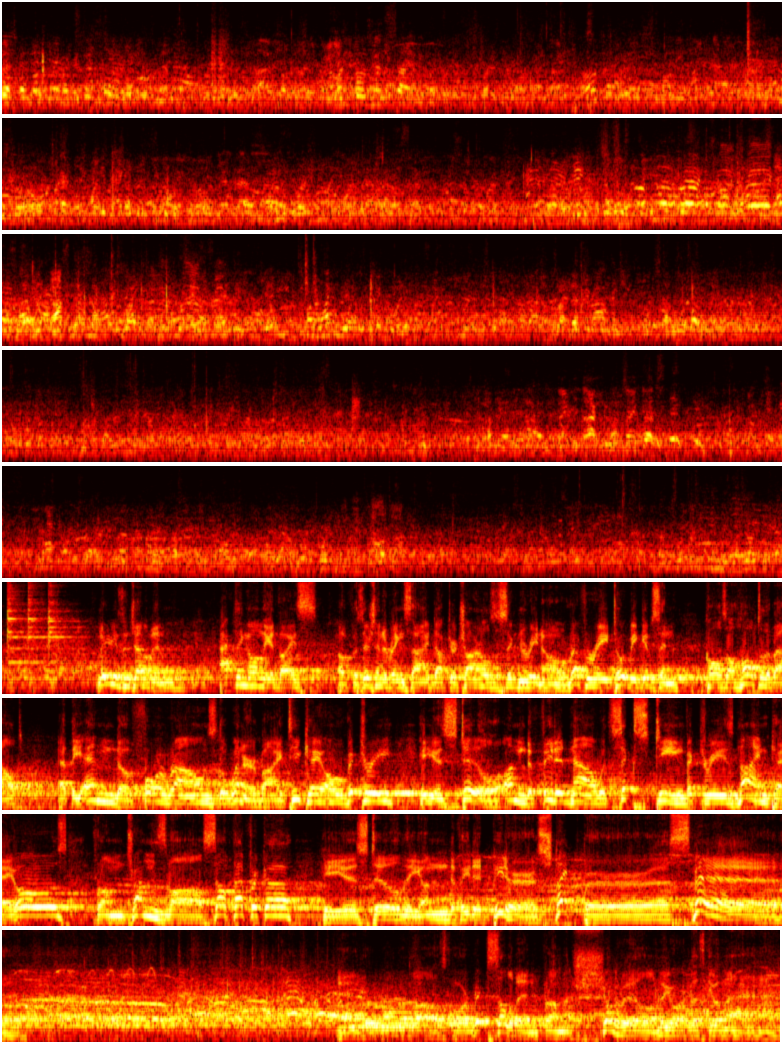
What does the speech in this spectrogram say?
One percent sign. Ladies and gentlemen, acting on the advice of physician at ringside, Dr. Charles Signorino. Referee Toby Gibson calls a halt to the bout. At the end of four rounds, the winner by TKO victory. He is still undefeated now with 16 victories, 9 KOs. From Transvaal, South Africa, he is still the undefeated Peter Sniper Smith. Sullivan from Schuylerville, New York. Let's give him a hand.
